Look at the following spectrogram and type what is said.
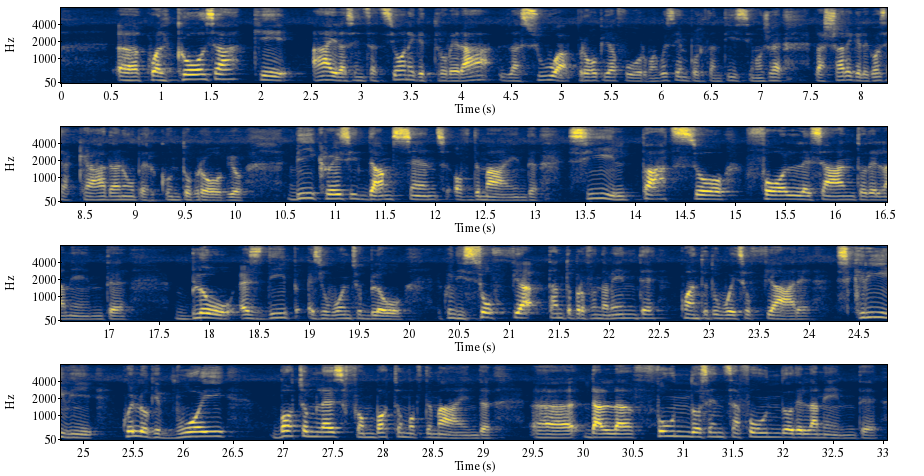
uh, qualcosa che hai la sensazione che troverà la sua propria forma, questo è importantissimo, cioè lasciare che le cose accadano per conto proprio. Be crazy dumb sense of the mind, sii il pazzo folle santo della mente. Blow as deep as you want to blow, quindi soffia tanto profondamente quanto tu vuoi soffiare. Scrivi quello che vuoi, bottomless from bottom of the mind, uh, dal fondo senza fondo della mente.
